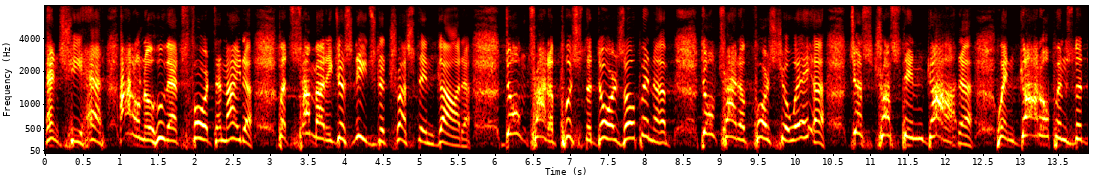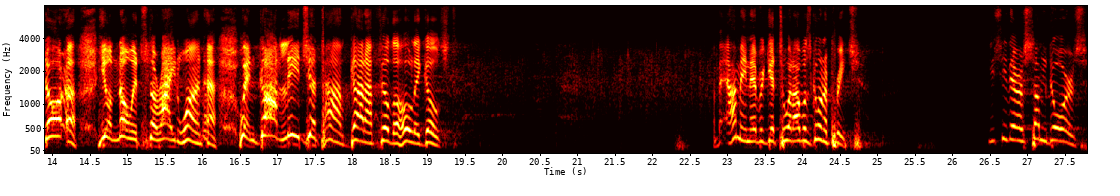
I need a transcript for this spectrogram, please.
and she had, I don't know who that's for tonight, but somebody just needs to trust in God. Don't try to push the doors open. Don't try to force your way. Just trust in God. When God opens the door, you'll know it's the right one. When God leads you to God, I feel the Holy Ghost. I may never get to what I was going to preach. You see, there are some doors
